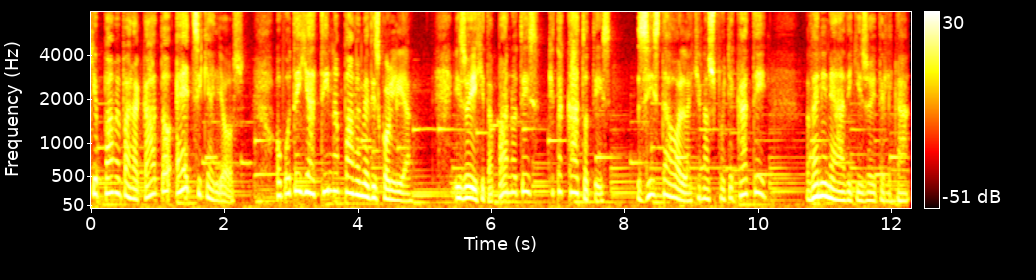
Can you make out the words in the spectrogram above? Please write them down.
και πάμε παρακάτω έτσι κι αλλιώς. Οπότε γιατί να πάμε με δυσκολία; Η ζωή έχει τα πάνω της και τα κάτω της. Ζεις τα όλα και να σου πω και κάτι... Δεν είναι άδικη η ζωή τελικά.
